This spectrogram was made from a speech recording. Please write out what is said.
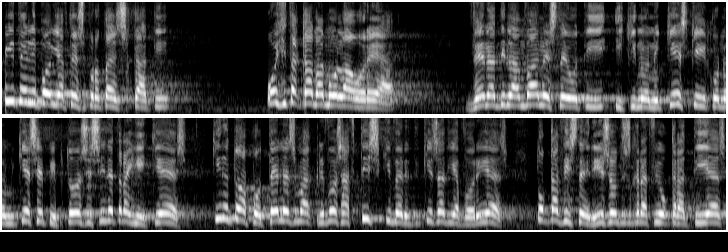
Πείτε λοιπόν για αυτές τις προτάσεις κάτι. Όχι τα κάναμε όλα ωραία. Δεν αντιλαμβάνεστε ότι οι κοινωνικές και οι οικονομικές επιπτώσεις είναι τραγικές και είναι το αποτέλεσμα ακριβώς αυτής της κυβερνητικής αδιαφορίας, των καθυστερήσεων της γραφειοκρατίας.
